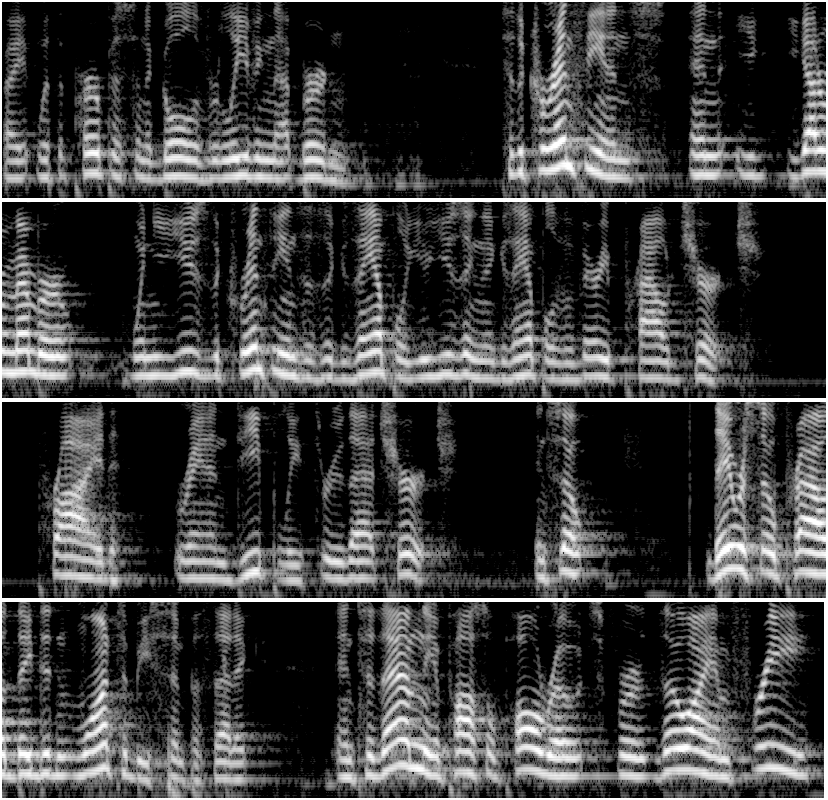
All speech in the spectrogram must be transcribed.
right? With a purpose and a goal of relieving that burden. To the Corinthians, and you, you got to remember when you use the Corinthians as an example, you're using an example of a very proud church. Pride ran deeply through that church. And so they were so proud they didn't want to be sympathetic. And to them, the Apostle Paul wrote, For though I am free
